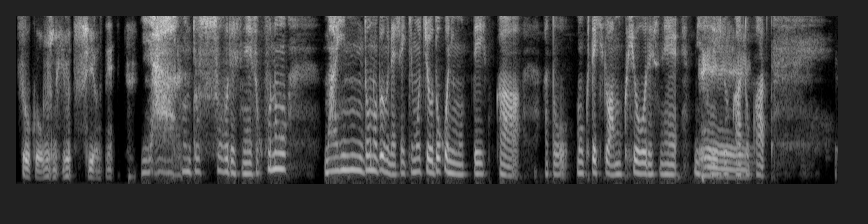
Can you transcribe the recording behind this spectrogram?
すごく思いますよね。いやー、本当そうですね。そこのマインドの部分ですね。気持ちをどこに持っていくか、あと、目的とは目標ですね。見据えるかとか。えー、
